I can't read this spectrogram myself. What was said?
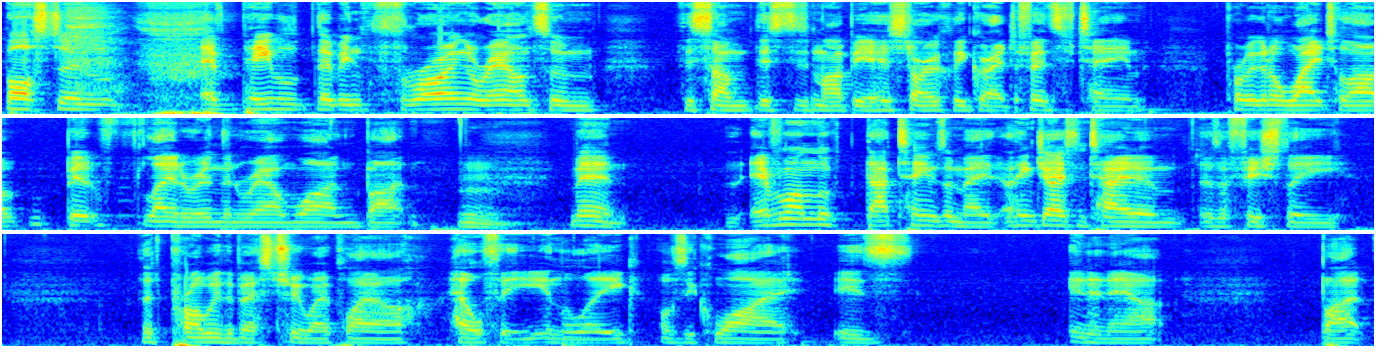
Boston, people they've been throwing around some. This some this is, might be a historically great defensive team. Probably going to wait till a bit later in than round one, but Mm. man, everyone looked that team's amazing. I think Jayson Tatum is officially that's probably the best two way player healthy in the league. Obviously, Kawhi is in and out, but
